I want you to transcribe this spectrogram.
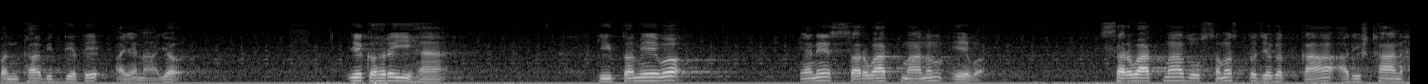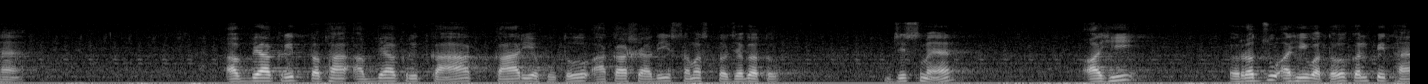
पंथा विद्यते अयनाय। ये कह रही है कि तमेव यानी सर्वात्मान एव। सर्वात्मा जो समस्त जगत का अधिष्ठान है, अव्याकृत तथा अव्याकृत का कार्यभूत आकाश आदि समस्त जगत, जिसमें अहि, रज्जु अहिवत कल्पित है,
